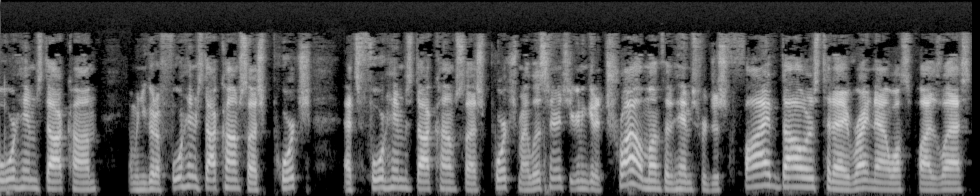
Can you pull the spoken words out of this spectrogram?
forhims.com. And when you go to forhims.com slash porch, that's forhims.com slash porch. My listeners, you're going to get a trial month of Hims for just $5 today, right now, while supplies last.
